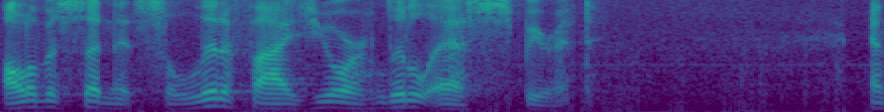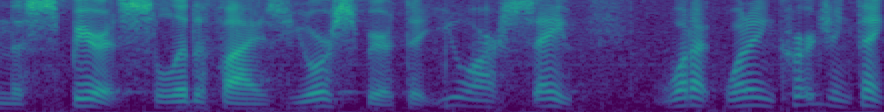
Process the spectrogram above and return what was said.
all of a sudden it solidifies your little s spirit. And the Spirit solidifies your spirit that you are saved. What, a, what an encouraging thing.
